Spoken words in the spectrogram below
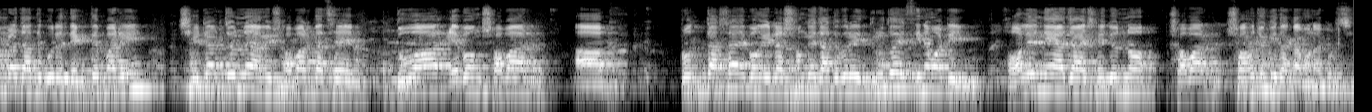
আমরা যাতে করে দেখতে পারি, সেটার জন্য আমি সবার কাছে দোয়া এবং সবার প্রত্যাশা এবং এটার সঙ্গে যাতে করে দ্রুত এই সিনেমাটি হলে নেওয়া যায়, সেজন্য সবার সহযোগিতা কামনা করছি।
